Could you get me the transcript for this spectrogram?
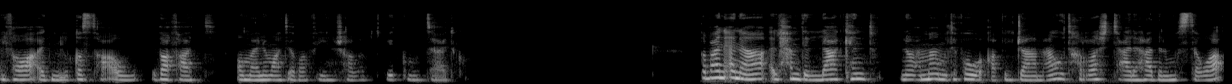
الفوائد من القصة أو إضافات أو معلومات إضافية إن شاء الله بتفيدكم وتساعدكم. طبعا أنا الحمد لله كنت نوعا ما متفوقة في الجامعة وتخرجت على هذا المستوى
